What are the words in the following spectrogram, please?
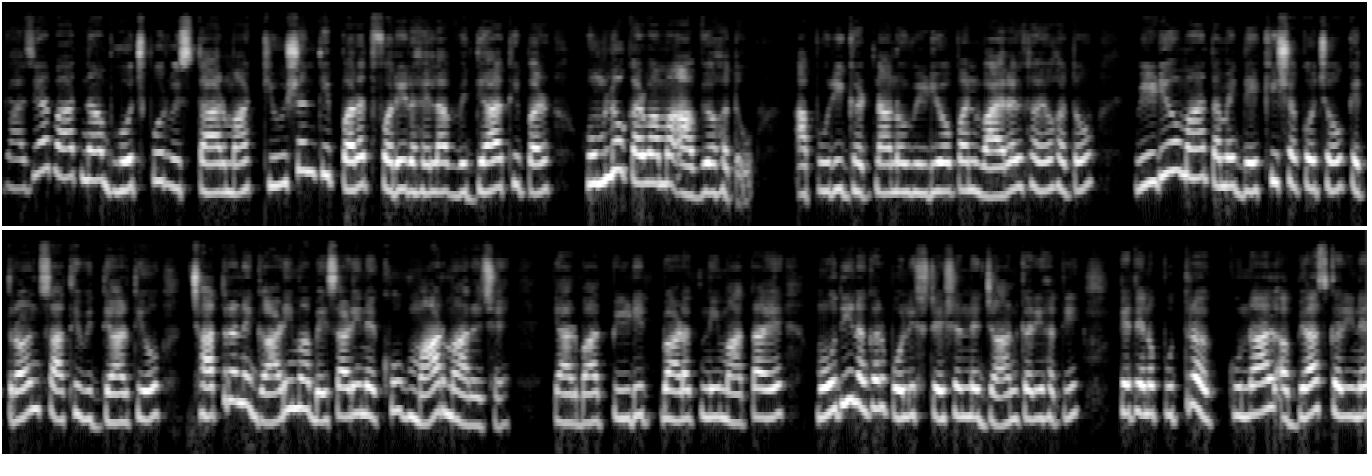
ગાઝિયાબાદના ભોજપુર વિસ્તારમાં ટ્યુશનથી પરત ફરી રહેલા વિદ્યાર્થી પર હુમલો કરવામાં આવ્યો હતો. આ પૂરી ઘટનાનો વીડિયો પણ વાયરલ થયો હતો. વિડીયોમાં તમે દેખી શકો છો કે ત્રણ સાથી વિદ્યાર્થીઓ છાત્રને ગાડીમાં બેસાડીને ખૂબ માર મારે છે. ત્યારબાદ પીડિત બાળકની માતાએ મોદીનગર પોલીસ સ્ટેશનને જાણ કરી હતી કે તેનો પુત્ર કુનાલ અભ્યાસ કરીને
